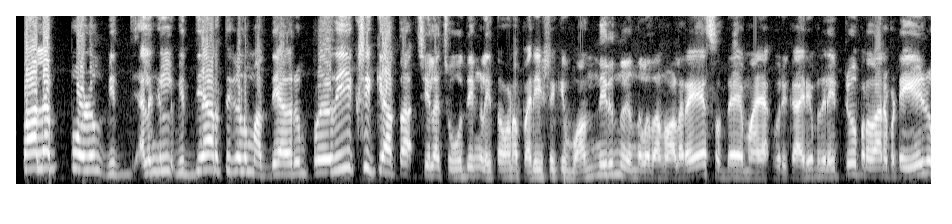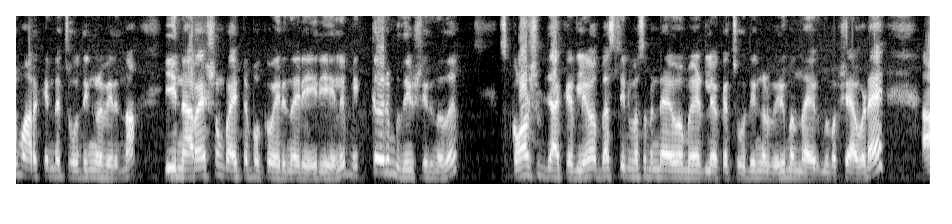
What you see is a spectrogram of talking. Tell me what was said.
പലപ്പോഴും അല്ലെങ്കിൽ വിദ്യാർത്ഥികളും അധ്യാപകരും പ്രതീക്ഷിക്കാത്ത ചില ചോദ്യങ്ങൾ ഇത്തവണ പരീക്ഷയ്ക്ക് വന്നിരുന്നു എന്നുള്ളതാണ് വളരെ ശ്രദ്ധേയമായ ഒരു കാര്യം. അതിൽ ഏറ്റവും പ്രധാനപ്പെട്ട ഏഴ് മാർക്കിന്റെ ചോദ്യങ്ങൾ വരുന്ന ഈ നറേഷൻ റൈറ്റപ്പ് ഒക്കെ വരുന്ന ഒരു ഏരിയയിൽ മിക്കവരും പ്രതീക്ഷിച്ചിരുന്നത് സ്കോളർഷിപ്പ് ജാക്കറ്റിലെയോ ബെസ്റ്റ് ഇൻവെസ്റ്റ്മെന്റ് ആയോ മേഡിലെയോ ഒക്കെ ചോദ്യങ്ങൾ വരുമെന്നായിരുന്നു. പക്ഷെ അവിടെ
